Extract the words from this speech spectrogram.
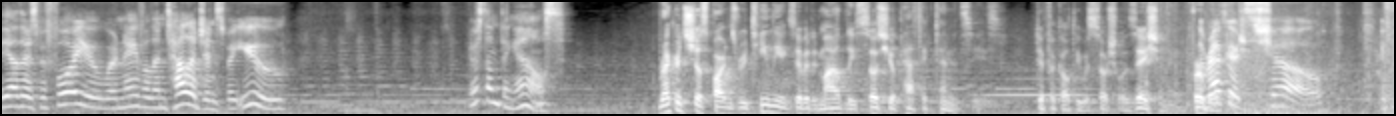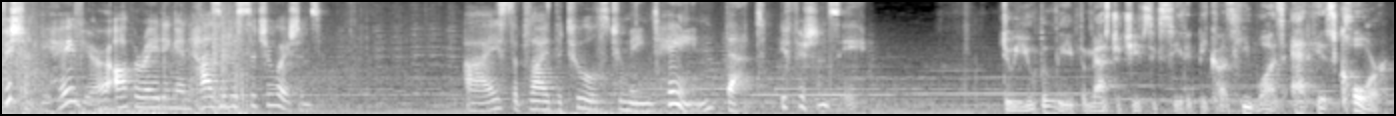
The others before you were naval intelligence, but you... You're something else. Records show Spartans routinely exhibited mildly sociopathic tendencies, difficulty with socialization, and The records show efficient behavior operating in hazardous situations. I supplied the tools to maintain that efficiency. Do you believe the Master Chief succeeded because he was, at his core,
